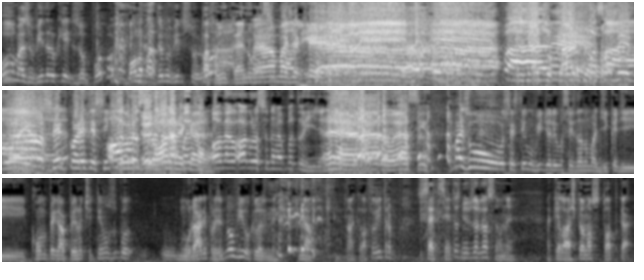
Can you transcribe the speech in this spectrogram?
Pô, mas o vidro era o quê? De isopor? pô? A bola bateu no vidro e estourou? Pá, foi um cano. Ah, mas é que... Para, cara, passou para. vergonha. Não, 145 Ó a km por grossura da hora, né, cara? ó a grossura da minha panturrilha. né? É, não é assim. Mas o, vocês têm um vídeo ali, vocês dando uma dica de como pegar pênalti. Tem uns. O Muralha, por exemplo, não viu aquilo ali, né? Não, não, aquela foi tra- 700 mil visualizações, né? Aquela eu acho que é o nosso top, cara.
